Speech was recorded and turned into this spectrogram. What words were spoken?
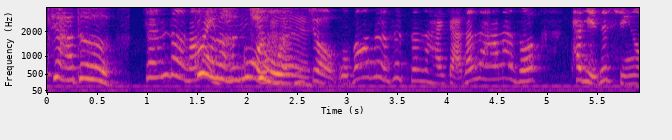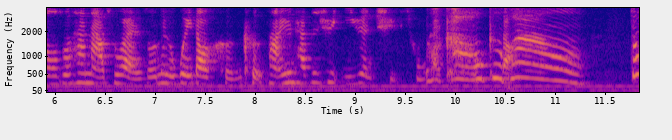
假的？真的，然后过了很久很久，我不知道这个是真的还假，但是他那时候。他也是形容说，他拿出来的时候那个味道很可怕，因为他是去医院取出来。我靠，好可怕哦！对，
